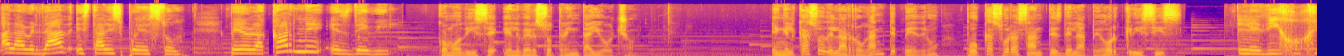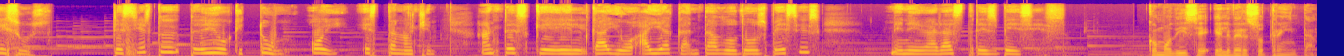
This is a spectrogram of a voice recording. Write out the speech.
a la verdad está dispuesto, pero la carne es débil. Como dice el verso 38. En el caso del arrogante Pedro, pocas horas antes de la peor crisis, le dijo Jesús, de cierto te digo que tú, hoy, esta noche, antes que el gallo haya cantado dos veces, me negarás tres veces. Como dice el verso 30.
